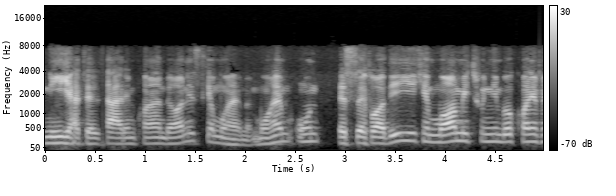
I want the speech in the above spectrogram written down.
نیت تحریم کننده ها نیست که مهمه. مهم اون استفاده ای که ما می‌تونیم بکنیم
